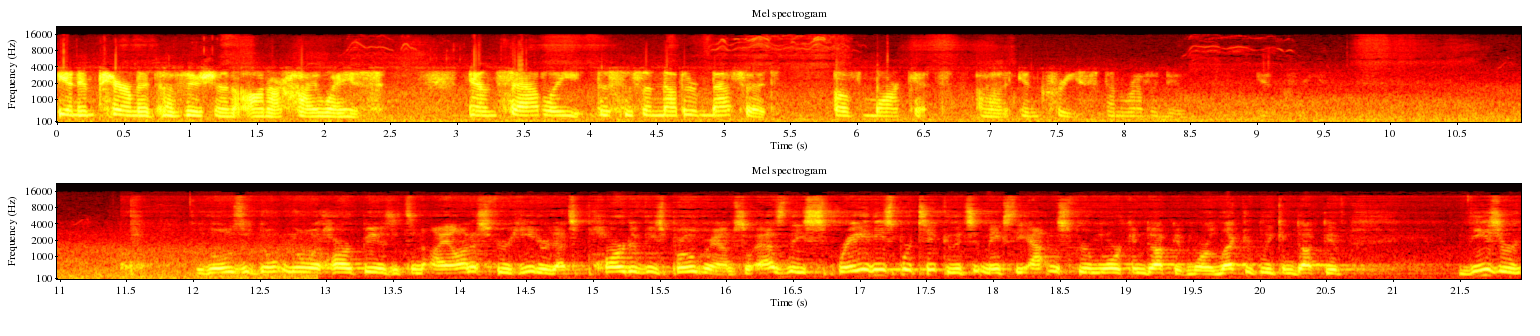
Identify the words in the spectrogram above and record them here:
in impairment of vision on our highways. And sadly, this is another method of market uh, increase and revenue. For those that don't know what HAARP is, it's an ionosphere heater that's part of these programs. So as they spray these particulates, it makes the atmosphere more conductive, more electrically conductive. These are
